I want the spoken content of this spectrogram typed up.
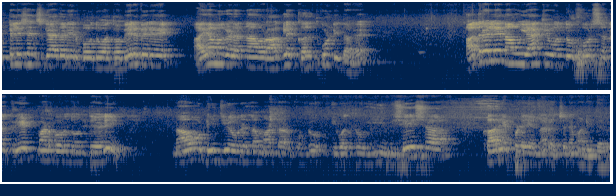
ಇಂಟೆಲಿಜೆನ್ಸ್ ಗ್ಯಾದರ್ ಇರ್ಬೋದು, ಅಥವಾ ಬೇರೆ ಬೇರೆ ಆಯಾಮಗಳನ್ನು ಅವರು ಆಗಲೇ ಕಲ್ತ್ಕೊಂಡಿದ್ದಾರೆ. ಅದರಲ್ಲೇ ನಾವು ಯಾಕೆ ಒಂದು ಫೋರ್ಸ್ ಅನ್ನು ಕ್ರಿಯೇಟ್ ಮಾಡಬಾರ್ದು ಅಂತೇಳಿ ನಾವು ಡಿ ಜಿ ಅವರೆಲ್ಲ ಮಾತಾಡಿಕೊಂಡು ಇವತ್ತು ಈ ವಿಶೇಷ ಕಾರ್ಯಪಡೆಯನ್ನು ರಚನೆ ಮಾಡಿದ್ದಾರೆ.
